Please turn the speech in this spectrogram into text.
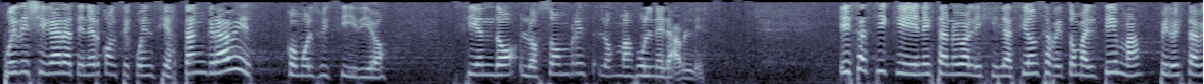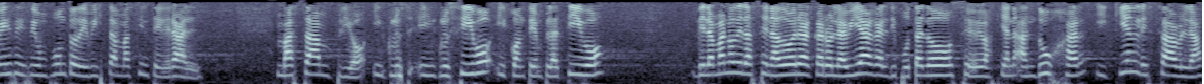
Puede llegar a tener consecuencias tan graves como el suicidio, siendo los hombres los más vulnerables. Es así que en esta nueva legislación se retoma el tema, pero esta vez desde un punto de vista más integral, más amplio, inclusivo y contemplativo, de la mano de la senadora Carola Viaga, el diputado Sebastián Andújar y quien les habla,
